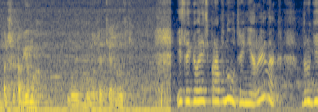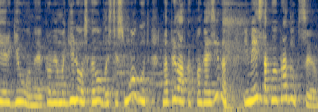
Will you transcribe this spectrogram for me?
в больших объемах будут эти отгрузки. Если говорить про внутренний рынок, другие регионы, кроме Могилевской области, смогут на прилавках магазинов иметь такую продукцию?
